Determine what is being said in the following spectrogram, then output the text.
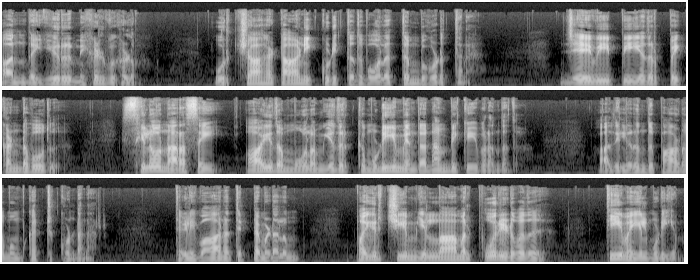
அந்த இரு நிகழ்வுகளும் உற்சாக டானிக் குடித்தது போல தெம்பு கொடுத்தன. ஜேவிபி எதிர்ப்பை கண்டபோது சிலோன் அரசை ஆயுதம் மூலம் எதிர்க்க முடியும் என்ற நம்பிக்கை பிறந்தது. அதிலிருந்து பாடமும் கற்றுக்கொண்டனர் தெளிவான திட்டமிடலும் பயிற்சியும் இல்லாமல் போரிடுவது தீமையில் முடியும்.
